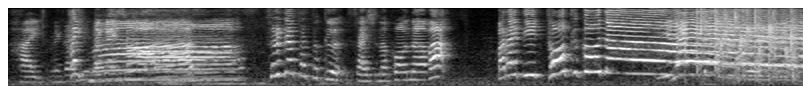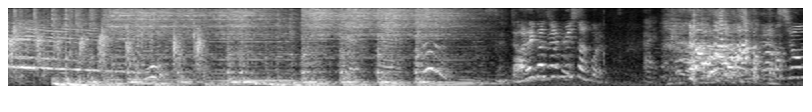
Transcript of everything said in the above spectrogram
はい。お願いします。はい、お願いします。それでは早速最初のコーナーはバラエティトークコーナー誰が準備したんこれ、はい、昭和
